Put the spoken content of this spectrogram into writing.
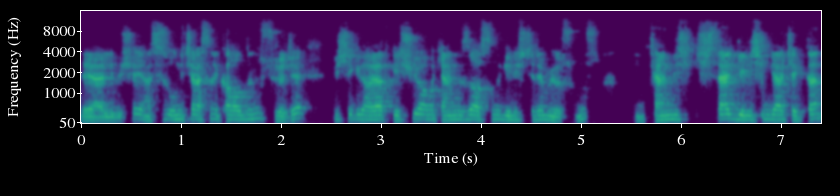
değerli bir şey. Yani siz onun içerisinde kaldığınız sürece bir şekilde hayat geçiyor ama kendinizi aslında geliştiremiyorsunuz. Kendi kişisel gelişim gerçekten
